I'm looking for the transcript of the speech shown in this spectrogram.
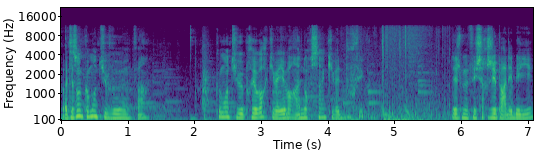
Bah, de toute façon, comment tu veux... Enfin, Comment tu veux prévoir qu'il va y avoir un oursin qui va te bouffer, quoi? Là, je me fais charger par des béliers.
